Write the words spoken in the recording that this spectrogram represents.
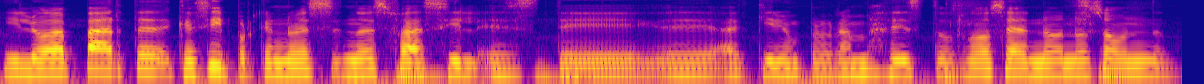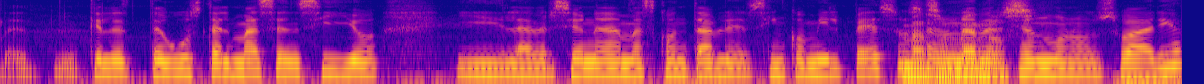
Y luego aparte, que sí, porque no es no es fácil este eh, adquirir un programa de estos, ¿no? O sea, no no son, eh, que te gusta? El más sencillo y la versión nada más contable de 5 mil pesos, en una versión monousuario.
